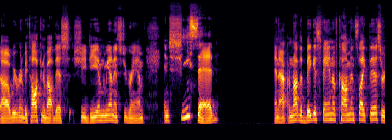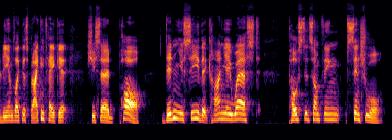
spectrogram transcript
uh, we were going to be talking about this. She DM'd me on Instagram, and she said, and I, I'm not the biggest fan of comments like this or DMs like this, but I can take it. She said, Paul, didn't you see that Kanye West posted something sensual?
